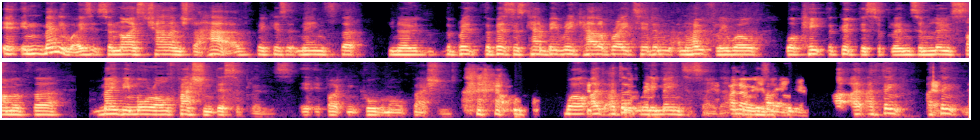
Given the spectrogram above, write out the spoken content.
in, in many ways, it's a nice challenge to have because it means that you know the the business can be recalibrated and, and hopefully we'll we'll keep the good disciplines and lose some of the maybe more old-fashioned disciplines, if I can call them old-fashioned. well, I, I, don't really mean to say that. I know what you mean. I, I, think I yeah. think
